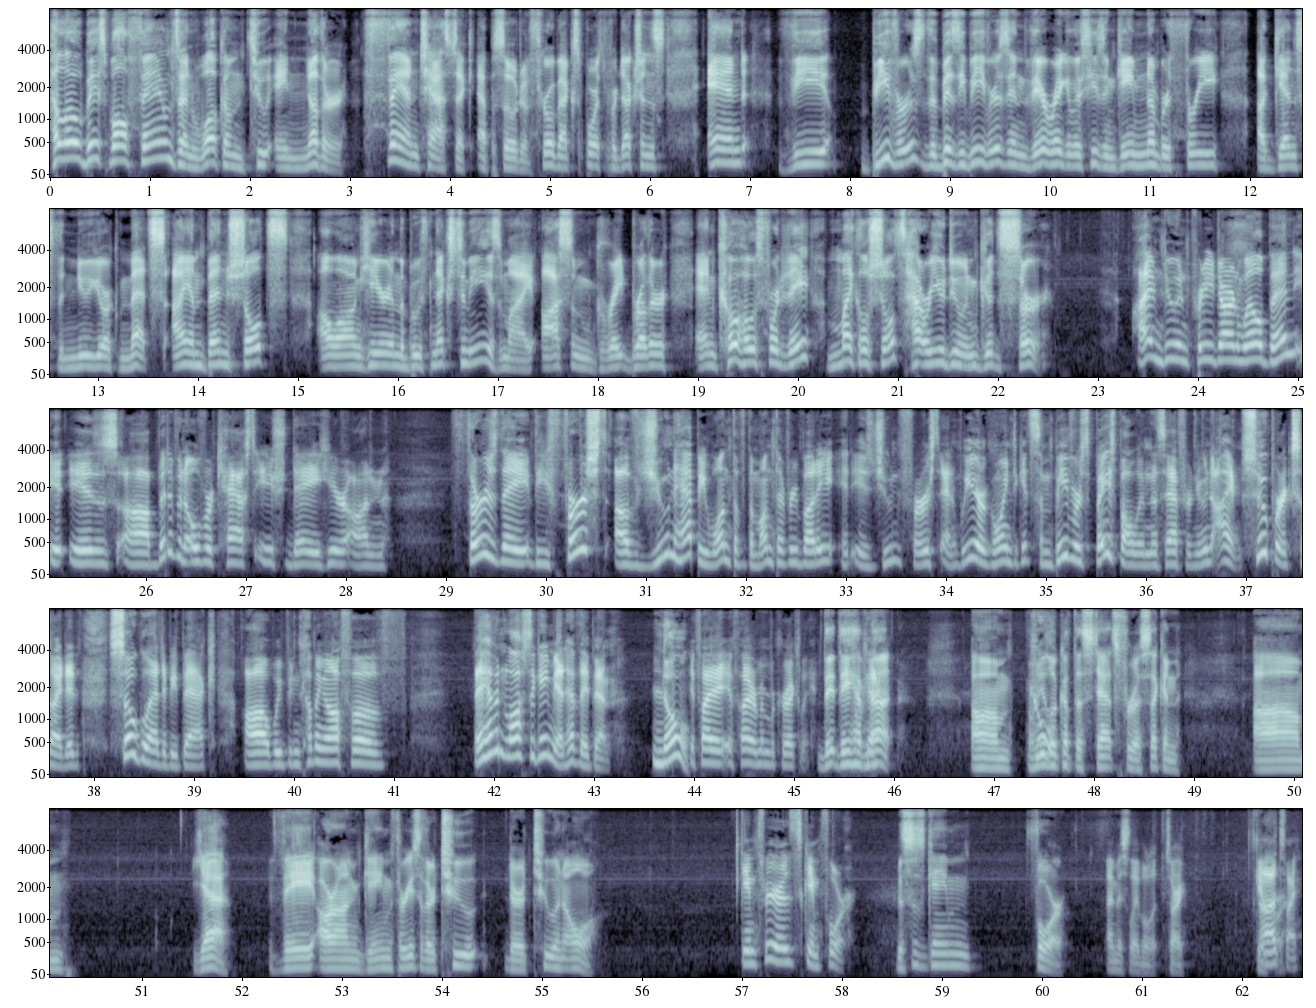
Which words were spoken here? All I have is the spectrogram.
Hello, baseball fans, and welcome to another fantastic episode of Throwback Sports Productions and the Beavers, the Busy Beavers, in their regular season game number three against the New York Mets. I am Ben Schultz. Along here in the booth next to me is my awesome great brother and co host for today, Michael Schultz. How are you doing, good sir? I'm doing pretty darn well, Ben. It is a bit of an overcast ish day here on Thursday, the 1st of June. Happy month of the month, everybody. It is June 1st, and we are going to get some Beavers baseball in this afternoon. I am super excited. So glad to be back. Uh, we've been coming off of. They haven't lost a game yet, have they, Ben? No, If I if I remember correctly. they, they have Okay. not. Um, let me look up the stats for a second. Um, yeah, they are on game three, so they're two. They're two and oh. zero. Game three or is this is game four? This is game four. I mislabeled it. Sorry. Game Uh, that's four. fine.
